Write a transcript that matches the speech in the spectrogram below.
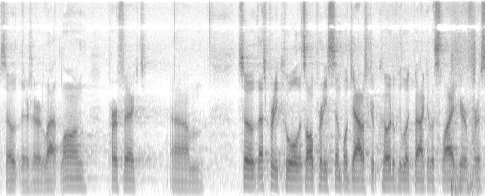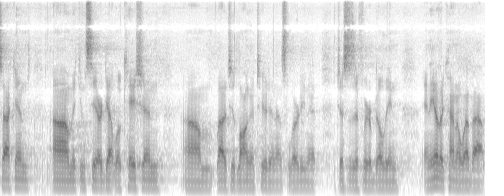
so there's our lat long, perfect. Um, so that's pretty cool. It's all pretty simple JavaScript code. If we look back at the slide here for a second, um, we can see our get location, um, latitude, longitude, and it's alerting it just as if we were building any other kind of web app.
